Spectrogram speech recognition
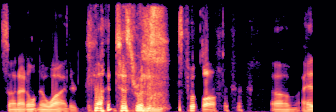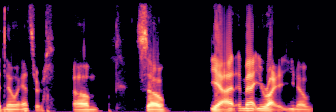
son, I don't know why they're not just running football. Um, I had no answers. Um, so, yeah, Matt, you're right. You know,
